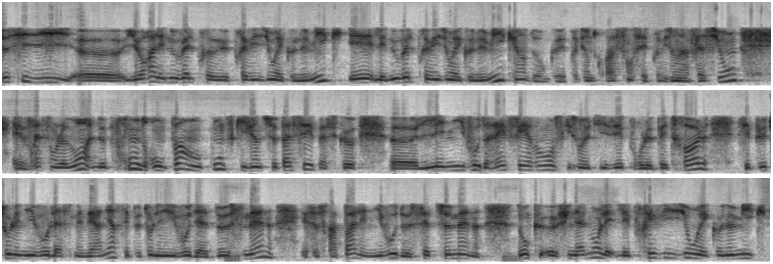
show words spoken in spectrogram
Ceci dit, euh, il y aura les nouvelles prévisions économiques et les nouvelles prévisions économiques, hein, donc les prévisions de croissance et les prévisions d'inflation, vraisemblablement, elles ne prendront pas en compte ce qui vient de se passer parce que euh, les niveaux de référence qui sont utilisés pour le pétrole, c'est plutôt les niveaux de la semaine dernière, c'est plutôt les niveaux d'il y a deux semaines et ce ne sera pas les niveaux de cette semaine. Donc euh, finalement, les, prévisions économiques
